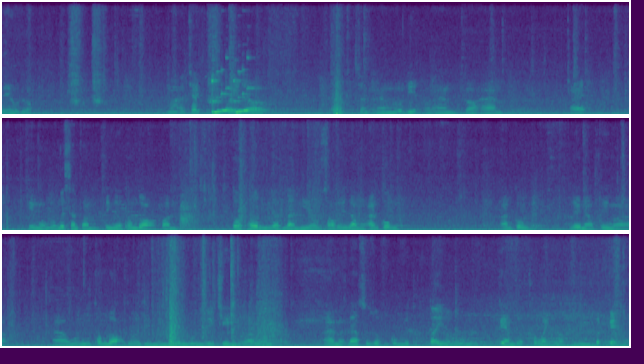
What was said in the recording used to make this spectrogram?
đều được. Mã check bây giờ sản hàng nội địa của Hàn cho Hàn. Đấy. Khi mà uống cái sản phẩm tinh dầu thông đỏ còn tốt hơn rất là nhiều so với dòng an cung. An cung nên là khi mà à, uống thông đỏ rồi thì mình nên uống duy trì và uống. Ai mà đang sử dụng cùng với thuốc tây là uống kèm được không ảnh hưởng gì bất kể một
